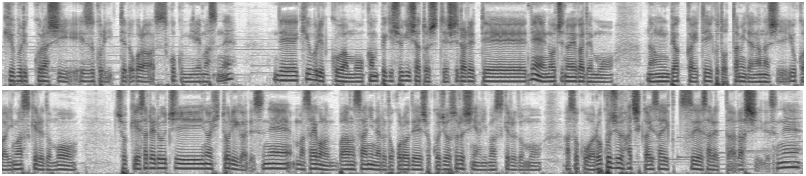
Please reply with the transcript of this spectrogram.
キューブリックらしい絵作りってところがすごく見れますね。で、キューブリックはもう完璧主義者として知られて、ね、後の映画でも何百回テイク取ったみたいな話よくありますけれども、処刑されるうちの一人がですね、まあ、最後の晩餐になるところで食事をするシーンありますけれども、あそこは68回撮影されたらしいですね。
